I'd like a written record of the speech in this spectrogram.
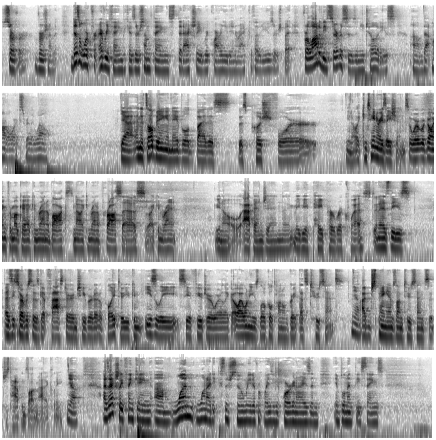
server version of it. It doesn't work for everything because there's some things that actually require you to interact with other users. But for a lot of these services and utilities, um, that model works really well. Yeah, and it's all being enabled by this this push for you know like containerization. So we're we're going from okay, I can rent a box, now I can rent a process, or I can rent you know App Engine, maybe a pay per request. And as these as these services get faster and cheaper to deploy to, you can easily see a future where like, oh, I want to use local tunnel. Great, that's two cents. Yeah. I'm just paying Amazon two cents. It just happens automatically. Yeah, I was actually thinking um, one one idea because there's so many different ways you can organize and implement these things.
